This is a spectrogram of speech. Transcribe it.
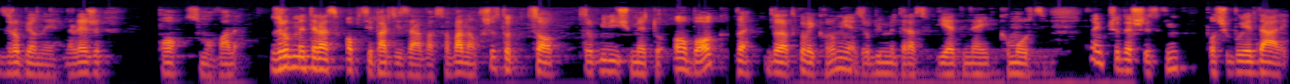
zrobione jak należy, posumowane. Zróbmy teraz opcję bardziej zaawansowaną. Wszystko, co zrobiliśmy tu obok, w dodatkowej kolumnie, zrobimy teraz w jednej komórce. No i przede wszystkim potrzebuję dalej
